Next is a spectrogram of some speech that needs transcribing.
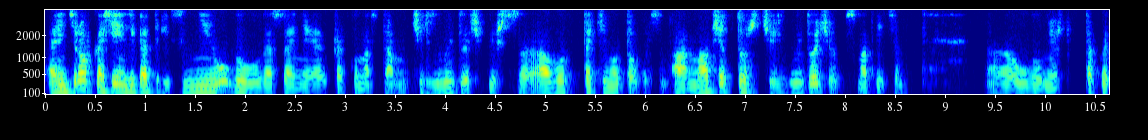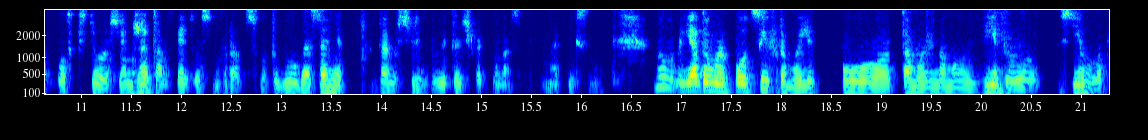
Ориентировка осей индикатрицы. Не угол угасания, как у нас там через двоеточие пишется, а вот таким вот образом. А, ну вообще тоже через двоеточие, вот смотрите, а, угол между такой плоскостью осью НЖ, там 5-8 градусов. Вот угол угасания также через двоеточие, как у нас написано. Ну, я думаю, по цифрам или по тому или иному виду символов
